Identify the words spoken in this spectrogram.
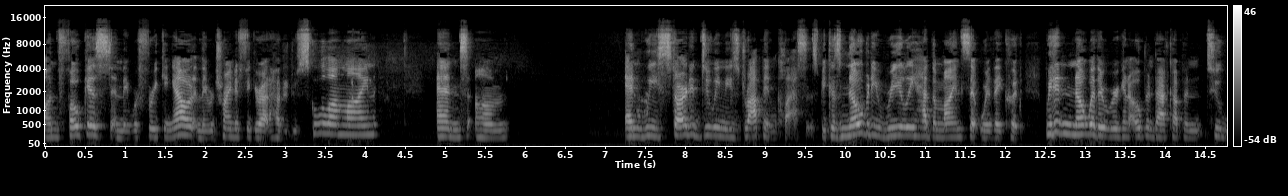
unfocused and they were freaking out and they were trying to figure out how to do school online. And um, and we started doing these drop-in classes because nobody really had the mindset where they could we didn't know whether we were going to open back up in two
